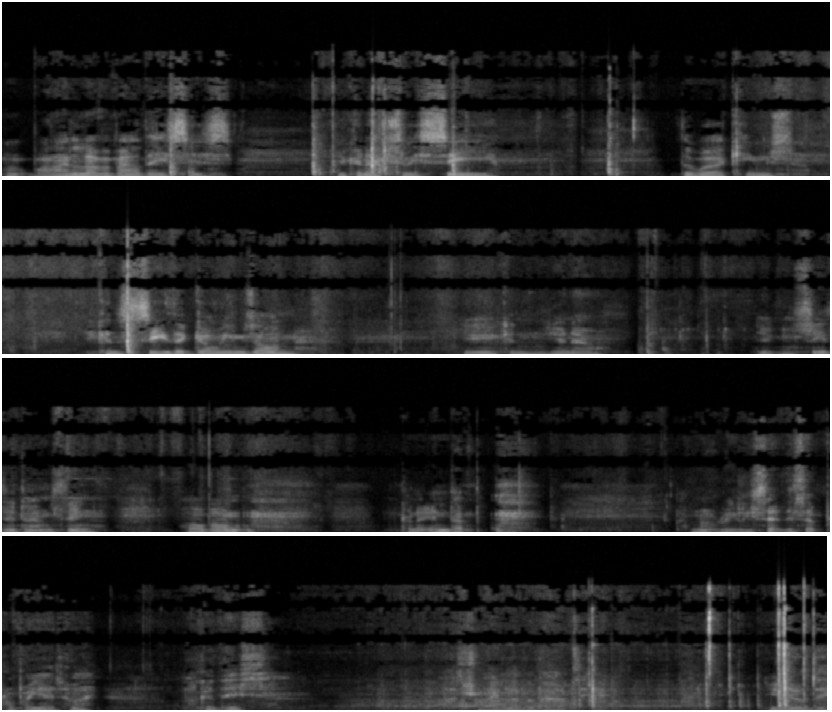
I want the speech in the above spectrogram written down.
what I love about this is you can actually see the workings. You can see the goings on. You can, you know, you can see the damn thing. Hold on. I'm going to end up... I've not really set this up proper yet, I? Look at this. That's what I love about it. You know, the...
